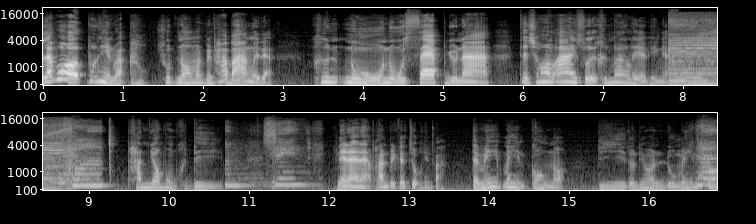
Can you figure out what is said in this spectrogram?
แล้วพอเพิ่งเห็นว่าอ้าวชุดน้องมันเป็นผ้าบางเลยเนี่ย คือหนูหนูแซบอยู่นะ แต่ชอบอ้ายสวยขึ้นมากเลยอะเพลงเนี่ย พันย้อมผมคือดี เนี่ยเนี่ยเนี่ยพันเป็นกระจกเห็นปะ แต่ไม่ไม่เห็นกล้องเนาะ ดีตรงที่มันดูไม่เห็นกล้อง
